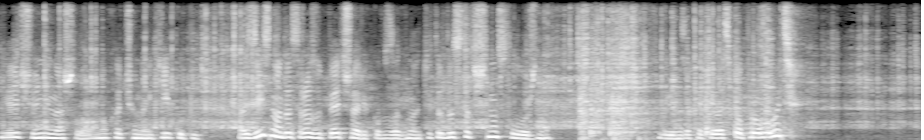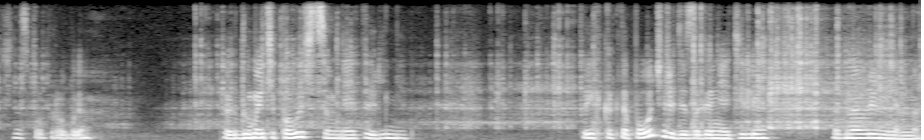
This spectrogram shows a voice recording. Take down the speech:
я еще не нашла. Но хочу найти и купить. А здесь надо сразу 5 шариков загнать. Это достаточно сложно. Блин, захотелось попробовать. Сейчас попробуем. Как думаете, получится у меня это или нет? То их как-то по очереди загонять или одновременно?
